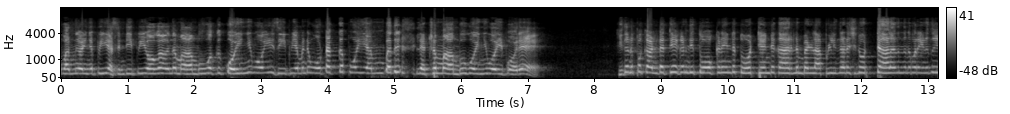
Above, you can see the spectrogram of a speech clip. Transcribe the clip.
വന്നു കഴിഞ്ഞപ്പോ ഈ എസ് എൻ ഡി പി യോഗ എന്ന മാമ്പൂവൊക്കെ കൊയിഞ്ഞു പോയി. സി പി എമ്മിന്റെ വോട്ടൊക്കെ പോയി. എൺപത് ലക്ഷം മാമ്പൂ കൊയിഞ്ഞു പോയി. പോരെ? ഇതാണ് ഇപ്പൊ കണ്ടെത്തിയേക്കണത്. ഈ തോക്കണേന്റെ തോറ്റേന്റെ കാരണം വെള്ളാപ്പള്ളി നടേശന്റെ ഒറ്റ ആളാണെന്നാണ് പറയണത്.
